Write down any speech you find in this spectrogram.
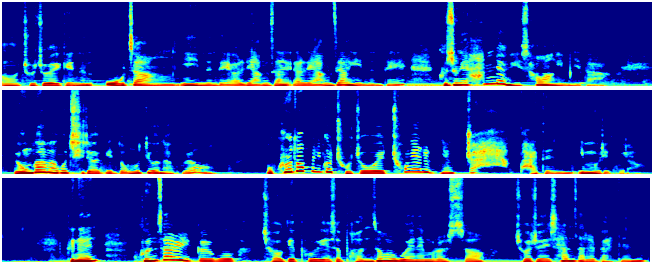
어, 조조에게는 오장이 있는데요. 량장, 량장이 있는데 그 중에 한 명이 서황입니다. 용감하고 지략이 너무 뛰어나고요. 뭐 그러다 보니까 조조의 총애를 그냥 쫙 받은 인물이고요. 그는 군사를 이끌고 적의 포위에서 번성을 구해냄으로써 조조의 찬사를 받은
